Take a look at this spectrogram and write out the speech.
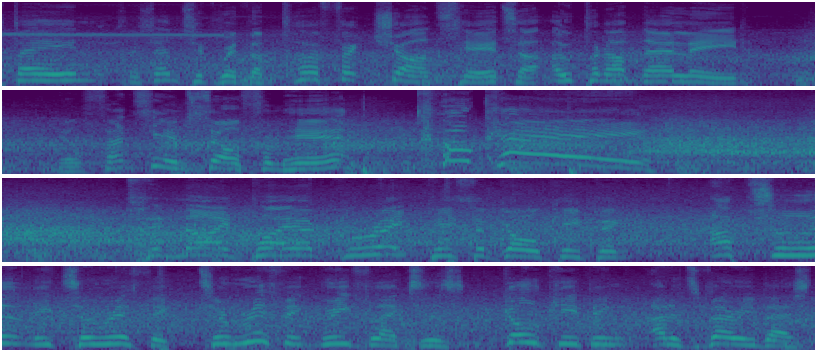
Spain presented with the perfect chance here to open up their lead. He'll fancy himself from here. Koke! Denied by a great piece of goalkeeping. Absolutely terrific, terrific reflexes, goalkeeping at its very best.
